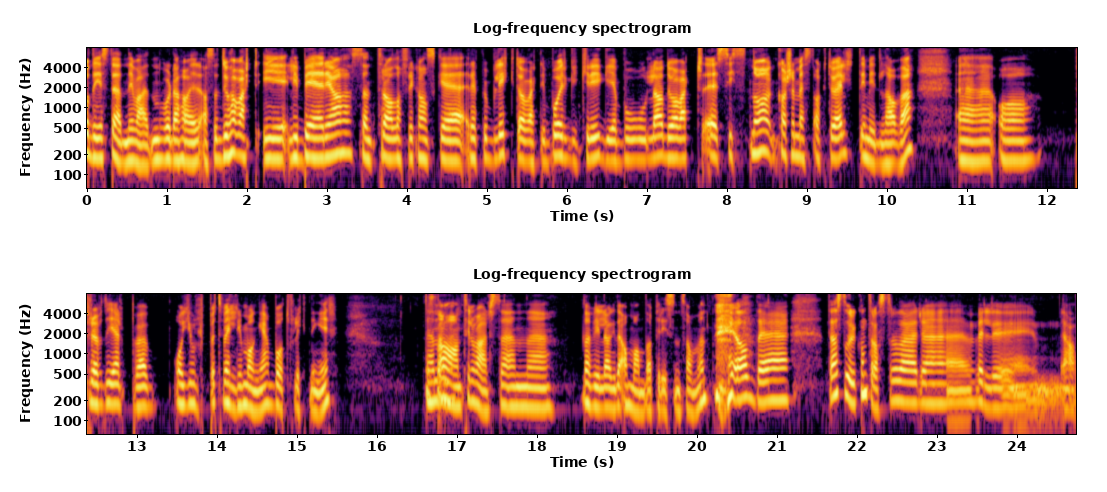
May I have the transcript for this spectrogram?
på de stedene i verden hvor det har Altså, du har vært i Liberia, Sentralafrikanske republikk, du har vært i borgerkrig, i ebola, du har vært eh, sist nå, kanskje mest aktuelt, i Middelhavet, eh, og prøvd å hjelpe og hjulpet veldig mange båtflyktninger. Det er en annen tilværelse enn eh, da vi lagde Amanda-prisen sammen. Ja, det, det er store kontraster, og det er eh, veldig ja,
